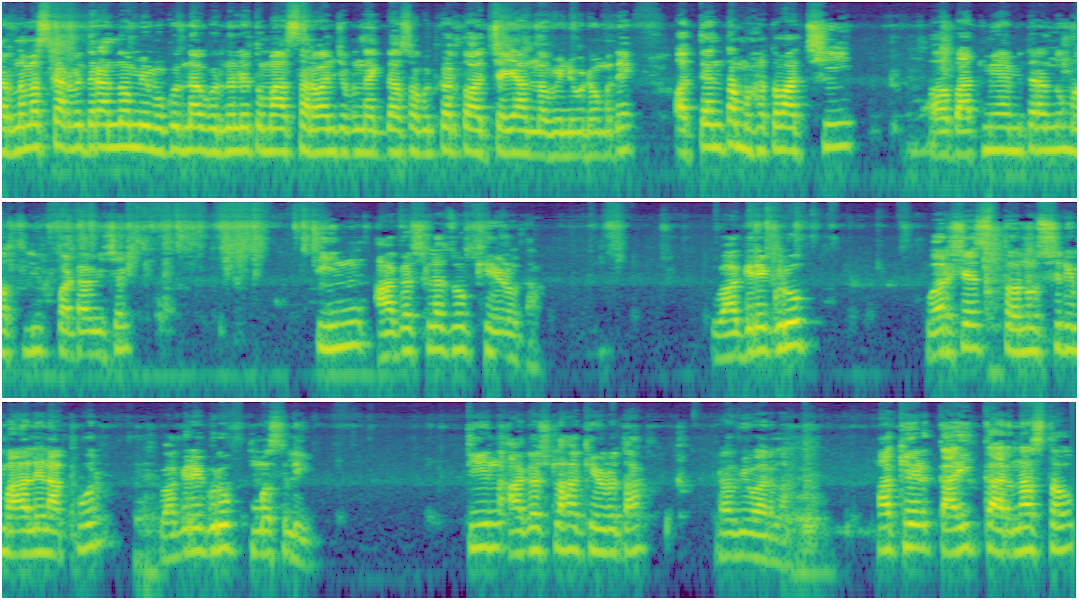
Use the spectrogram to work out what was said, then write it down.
तर नमस्कार मित्रांनो मी मुकुंद गुरनुले तुम्हा सर्वांचे पुन्हा एकदा स्वागत करतो आजच्या या नवीन व्हिडिओमध्ये. अत्यंत महत्त्वाची बातमी आहे मित्रांनो मसली पटाविषयी तीन ऑगस्टला जो खेळ होता Wagre group versus Tanushree Mahale Nagpur Wagre group Masli. तीन ऑगस्टला हा खेळ होता रविवारला. हा खेळ काही कारणास्तव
